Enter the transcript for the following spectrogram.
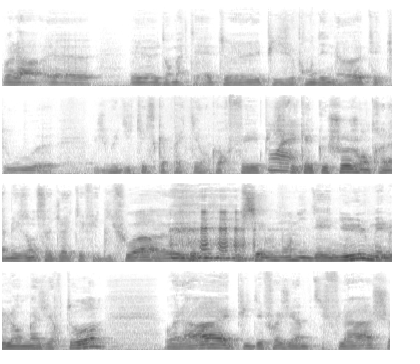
Voilà, euh, euh, dans ma tête, euh, et puis je prends des notes et tout. je me dis qu'est-ce qui n'a pas été encore fait, puis Ouais. je fais quelque chose, je rentre à la maison, ça a déjà été fait dix fois, c'est où mon idée est nulle, mais le lendemain j'y retourne. Voilà, et puis des fois j'ai un petit flash.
